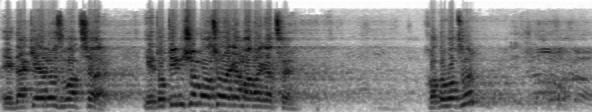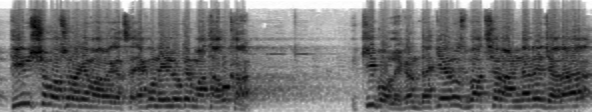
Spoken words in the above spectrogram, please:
এই দাকিয়ানুস বাদশার, এ তো তিনশো বছর আগে মারা গেছে। কত বছর? তিনশো বছর আগে মারা গেছে। এখন এই লোকের মাথা আরও খারাপ। কি বলে? কারণ দাকিয়ানুস বাদশার আন্ডারে যারা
